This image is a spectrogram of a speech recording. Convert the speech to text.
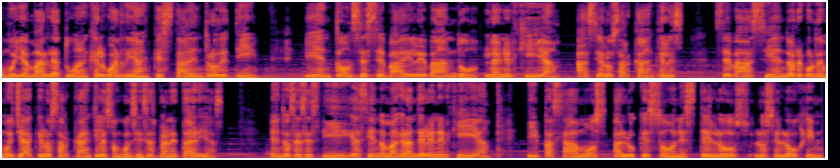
como llamarle a tu ángel guardián que está dentro de ti y entonces se va elevando la energía hacia los arcángeles, se va haciendo, recordemos ya que los arcángeles son conciencias planetarias, entonces se sigue haciendo más grande la energía y pasamos a lo que son este, los, los Elohim,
